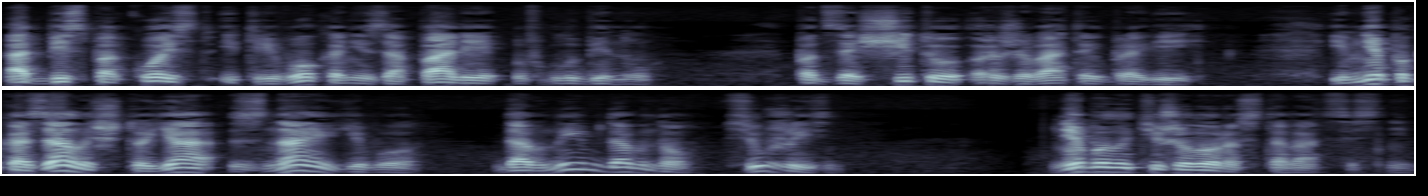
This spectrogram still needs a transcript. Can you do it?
От беспокойств и тревог они запали в глубину, под защиту рыжеватых бровей. И мне показалось, что я знаю его давным-давно, всю жизнь. Мне было тяжело расставаться с ним.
